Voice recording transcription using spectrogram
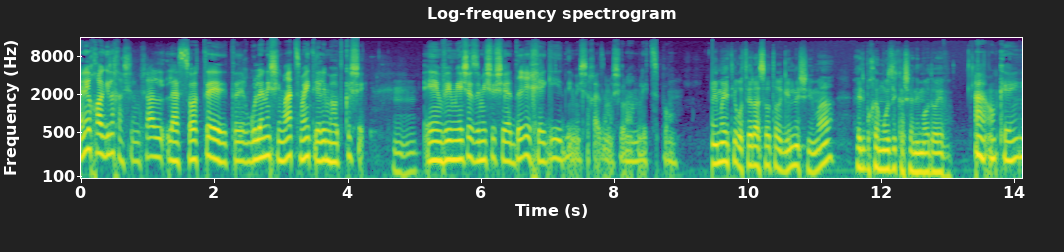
אני יכולה להגיד לך שלמשל לעשות אה, את הרגולי נשימה עצמאית יהיה לי מאוד קשה. אה, ואם יש איזה מישהו שידריך, יגיד, אם יש לך איזה משהו להמליץ פה. אם הייתי רוצה לעשות תרגיל נשימה, הייתי בוחר מוזיקה שאני מאוד אוהב. אה, אוקיי.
